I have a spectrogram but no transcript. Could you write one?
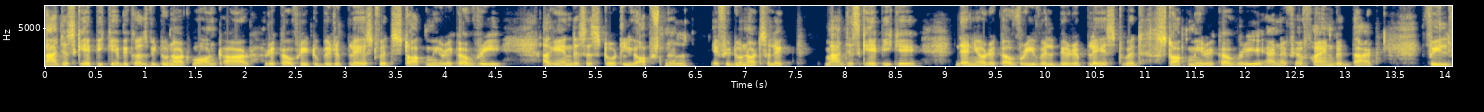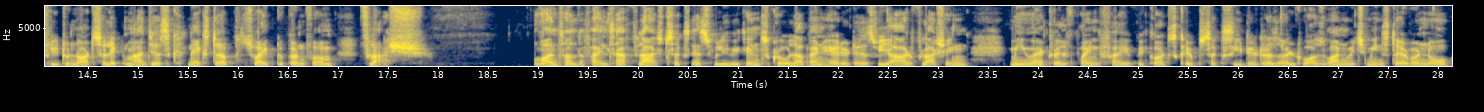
Magisk APK because we do not want our recovery to be replaced with stock Mi recovery. Again this is totally optional. If you do not select Magisk APK then your recovery will be replaced with stock Mi recovery. And if you're fine with that feel free to not select Magisk next up swipe to confirm flash once all the files have flashed successfully, we can scroll up and here it is. We are flashing MIUI 12.5. We got script succeeded result was 1 which means there were no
